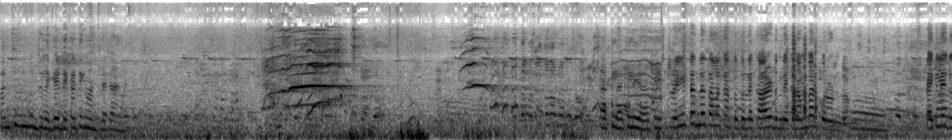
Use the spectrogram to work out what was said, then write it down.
ಪಂಚಮಿ ಮುಂಚೆ ಗೆಡ್ಡೆ ಕಟಿಂಗ್ ಮಂತ್ಲೆ ಕಾಂಡೆ. ಅಕ್ಲಿ ಅಕ್ಲಿ ಅಕ್ಲಿ ಸ್ಟ್ರೀಟ್ ಅಂದ ತಲಕ ಆತುಂಡು ಕಾರ್ಡ್ ಉಂದು ನಂಬರ್ ಪೂರ ಉಂಡು ಅಕ್ಲೆಗ್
